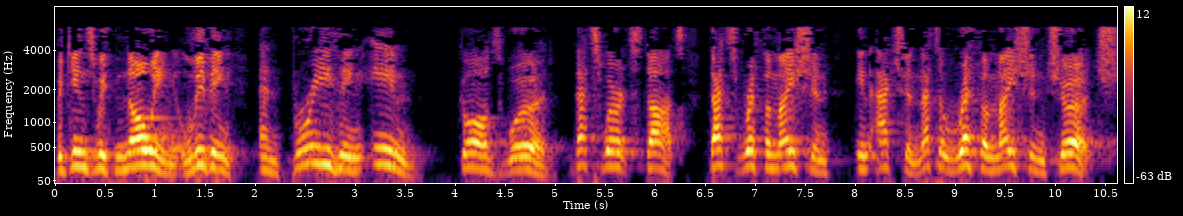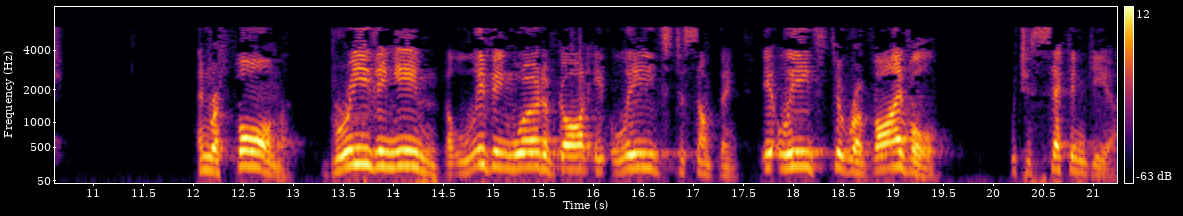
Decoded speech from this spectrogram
begins with knowing, living, and breathing in God's Word. That's where it starts. That's Reformation in action. That's a Reformation church. And reform, breathing in the living Word of God, it leads to something. It leads to revival, which is second gear.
